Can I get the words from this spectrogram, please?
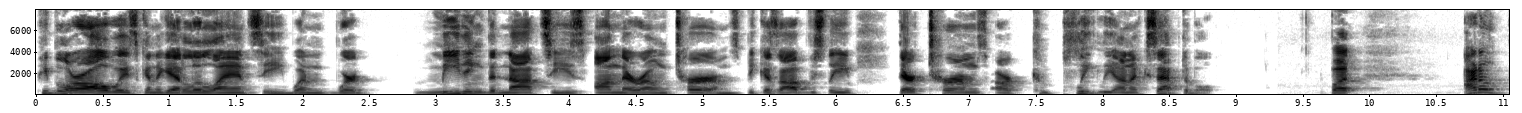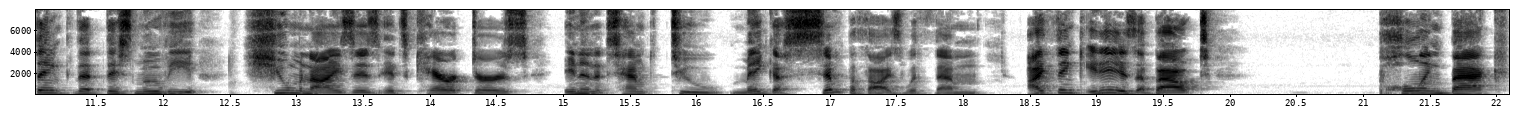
people are always going to get a little antsy when we're meeting the Nazis on their own terms, because obviously their terms are completely unacceptable. But I don't think that this movie humanizes its characters in an attempt to make us sympathize with them. I think it is about pulling back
